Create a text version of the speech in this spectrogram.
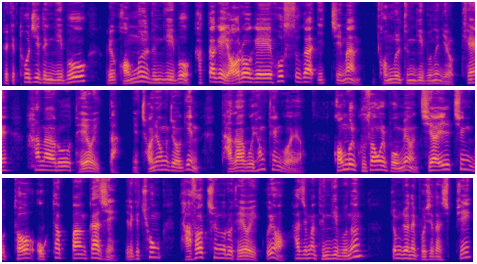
이렇게 토지 등기부, 그리고 건물 등기부, 각각의 여러 개의 호수가 있지만 건물 등기부는 이렇게 하나로 되어 있다. 예, 전형적인 다가구 형태인 거예요. 건물 구성을 보면 지하 1층부터 옥탑방까지 이렇게 총 5층으로 되어 있고요. 하지만 등기부는 좀 전에 보시다시피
